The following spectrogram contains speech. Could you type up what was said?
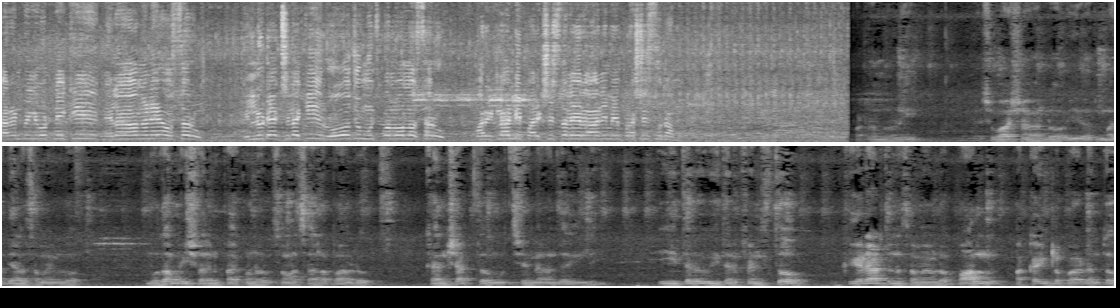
కరెంట్ బిల్లు కొట్టడానికి నెలగానే వస్తారు. ఇల్లు ట్యాక్స్లకి రోజు మున్సిపల్ వాళ్ళు వస్తారు. మరి ఇట్లాంటి పరీక్షిస్తలేరా అని మేము ప్రశ్నిస్తున్నాము. పట్టణంలోని సుభాష్ నగర్లో ఈరోజు మధ్యాహ్నం సమయంలో ముదం ఈశ్వర్ పదకొండు సంవత్సరాల బాలుడు కరెంట్ షాక్తో మృతి చెందడం జరిగింది. ఈ ఇతడు ఇతని ఫ్రెండ్స్తో క్రికెట్ ఆడుతున్న సమయంలో బాల్ పక్క ఇంట్లో పడడంతో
